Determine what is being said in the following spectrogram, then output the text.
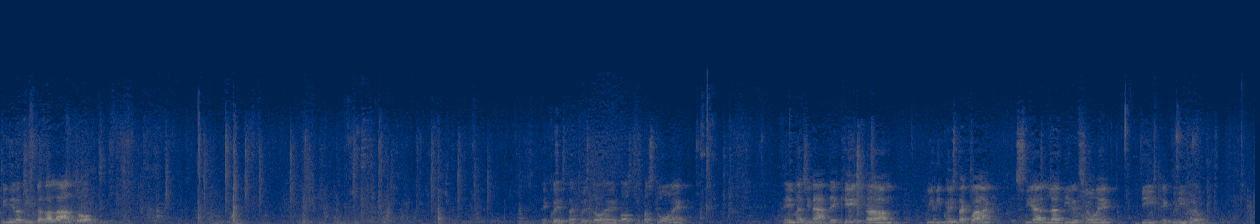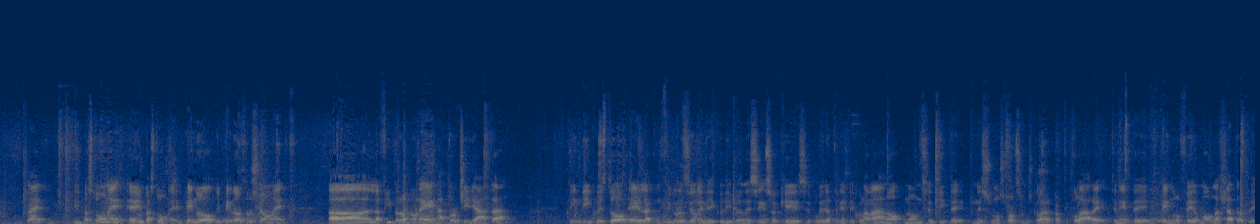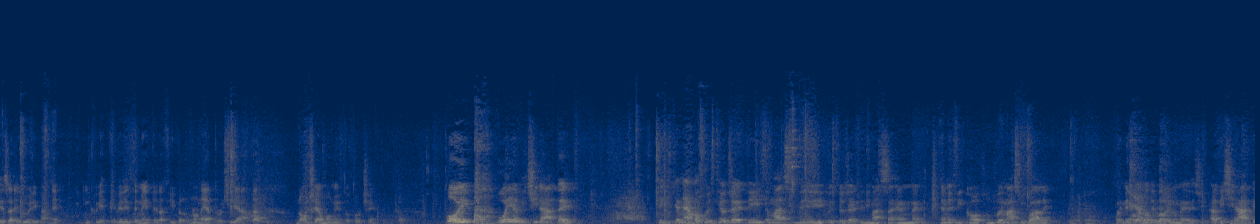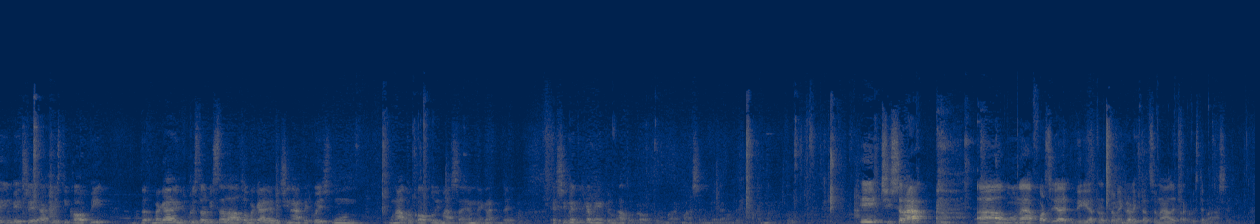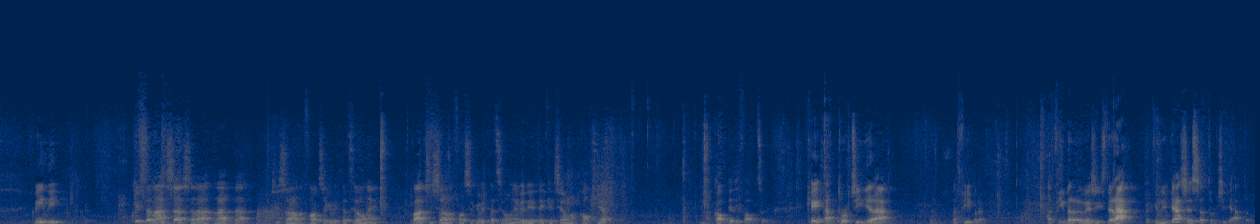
Quindi la vista dall'alto è questa, questo è il vostro bastone. E immaginate che um, quindi questa qua sia la direzione di equilibrio cioè il bastone è il bastone il pendolo, il pendolo a torsione uh, la fibra non è attorcigliata quindi questa è la configurazione di equilibrio nel senso che se voi la tenete con la mano non sentite nessuno sforzo muscolare particolare tenete il pendolo fermo lasciate la presa e lui rimane inquieti. Evidentemente la fibra non è attorcigliata, non c'è un momento torcente. Poi voi avvicinate, quindi chiamiamo questi oggetti, di, questi oggetti di massa M, M piccolo, sono due masse uguali, poi mettiamo dei valori numerici. Avvicinate invece a questi corpi, magari questa l'ho vista dall'alto, magari avvicinate un, un altro corpo di massa M grande e simmetricamente un altro corpo di massa M grande e ci sarà uh, una forza di attrazione gravitazionale tra queste masse. Quindi questa massa sarà attratta, ci sarà una forza di gravitazione, qua ci sarà una forza di gravitazione vedete che c'è una coppia, una coppia di forze che attorciglierà la fibra. La fibra resisterà perché mi piace essere attorcigliato.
